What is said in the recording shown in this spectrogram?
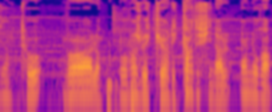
bientôt. Voilà, Orange Baker, les quarts de finale. On aura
